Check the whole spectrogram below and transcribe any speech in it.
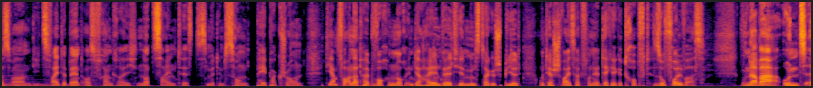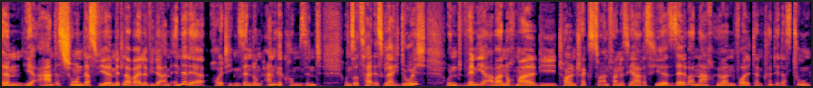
Das waren die zweite Band aus Frankreich, Not Scientists, mit dem Song Paper Crown. Die haben vor anderthalb Wochen noch in der heilen Welt hier in Münster gespielt und der Schweiß hat von der Decke getropft. So voll war's. Wunderbar. Und ähm, ihr ahnt es schon, dass wir mittlerweile wieder am Ende der heutigen Sendung angekommen sind. Unsere Zeit ist gleich durch. Und wenn ihr aber nochmal die tollen Tracks zu Anfang des Jahres hier selber nachhören wollt, dann könnt ihr das tun.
